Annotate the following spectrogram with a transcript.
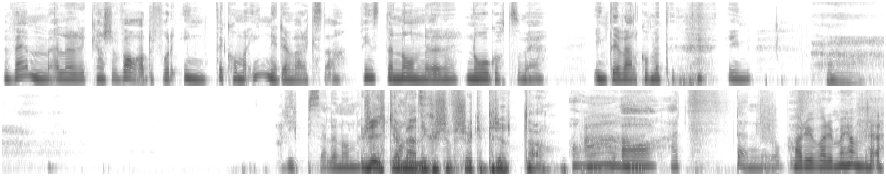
vem eller kanske vad får inte komma in i din verkstad? Finns det någon eller något som är, inte är välkommet in? Gips eller någon Rika katt? människor som försöker pruta. Oh, Ah. Ja, den är jobbig. Har du varit med om det?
